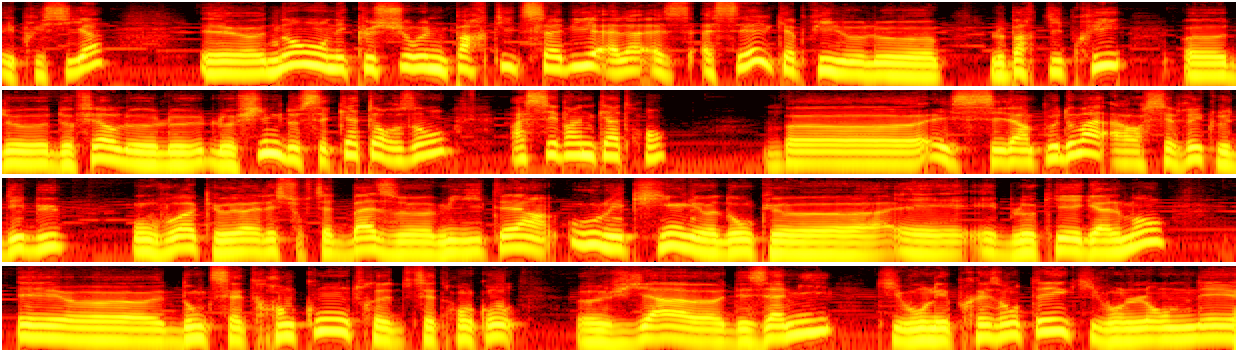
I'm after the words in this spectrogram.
et Priscilla. Et non, on n'est que sur une partie de sa vie. C'est elle qui a pris le, le- le parti pris de, de faire le, film de ses 14 ans à ses 24 ans. Mm. Euh, et c'est un peu dommage. Alors c'est vrai que le début, on voit qu'elle est sur cette base euh, militaire où le King euh, donc euh, est, bloqué également. Et donc cette rencontre, cette rencontre via des amis qui vont les présenter, qui vont l'emmener.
